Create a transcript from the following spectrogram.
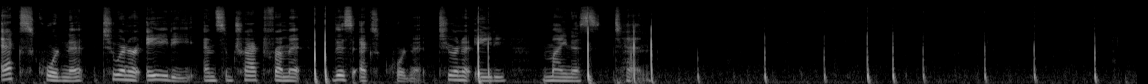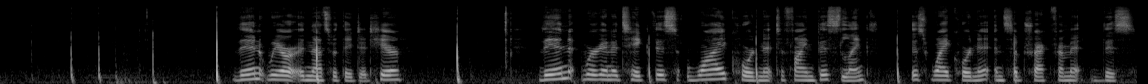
x coordinate, 280, and subtract from it this x coordinate, 280 minus 10. Then we are, and that's what they did here. Then we're going to take this y coordinate to find this length, this y coordinate, and subtract from it this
